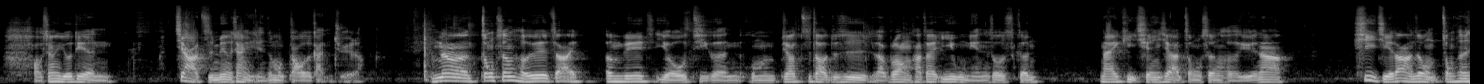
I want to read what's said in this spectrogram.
好像有点。价值没有像以前这么高的感觉了。那终身合约在 NBA 有几个人，我们比较知道，就是老布朗他在一五年的时候是跟 Nike 签下终身合约。那细节当然这种终身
